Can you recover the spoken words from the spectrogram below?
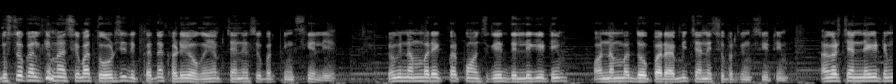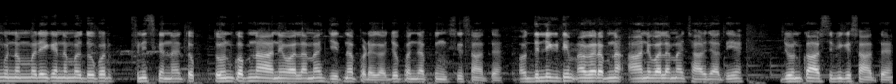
दोस्तों कल के मैच के बाद थोड़ी सी दिक्कतें खड़ी हो गई हैं चेन्नई सुपर किंग्स के लिए। क्योंकि नंबर एक पर पहुँच गई दिल्ली की टीम और नंबर दो पर है अभी चेन्नई सुपर किंग्स की टीम। अगर चेन्नई की टीम को नंबर एक या नंबर दो पर फिनिश करना है तो, तो उनको अपना आने वाला मैच जीतना पड़ेगा जो पंजाब किंग्स के साथ है। और दिल्ली की टीम अगर अपना आने वाला मैच हार जाती है जो उनका आरसीबी के साथ है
